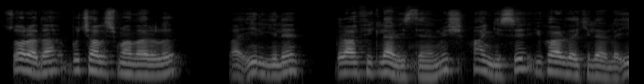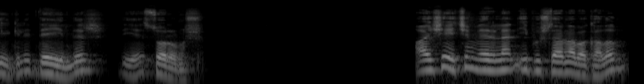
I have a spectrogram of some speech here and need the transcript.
Sonra da bu çalışmalarla ilgili grafikler istenilmiş. Hangisi yukarıdakilerle ilgili değildir diye sorulmuş. Ayşe için verilen ipuçlarına bakalım.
